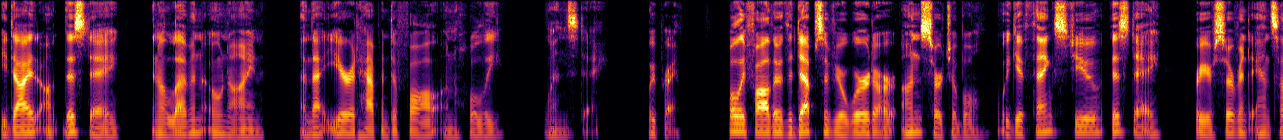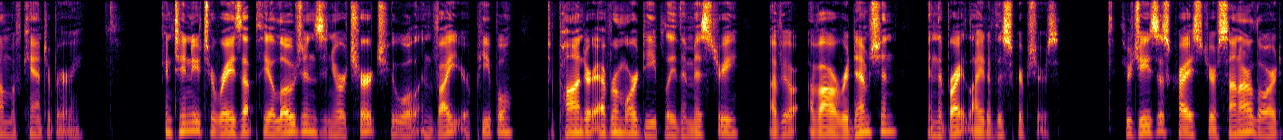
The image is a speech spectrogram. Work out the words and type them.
He died on this day in 1109 and that year it happened to fall on Holy Wednesday. We pray. Holy Father, the depths of your word are unsearchable. We give thanks to you this day for your servant Anselm of Canterbury. Continue to raise up theologians in your church who will invite your people to ponder ever more deeply the mystery of, your, of our redemption in the bright light of the Scriptures. Through Jesus Christ, your Son, our Lord,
